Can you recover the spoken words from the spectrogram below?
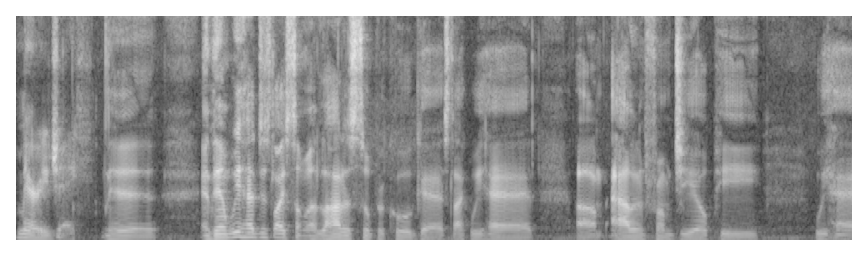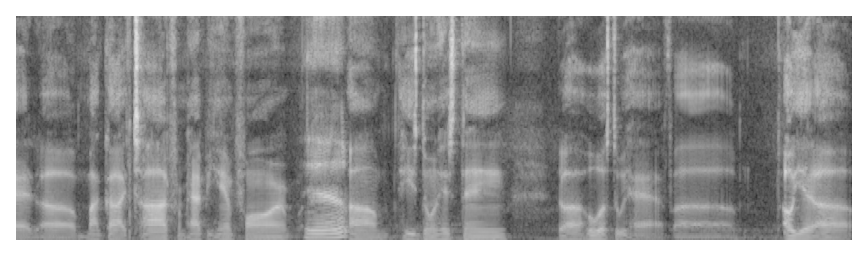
Mary J. Yeah. And then we had just like some a lot of super cool guests. Like we had um, Alan from GLP. We had uh, my guy Todd from Happy Hemp Farm. Yeah. Um, he's doing his thing. Uh, who else do we have? Uh, oh yeah, uh,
